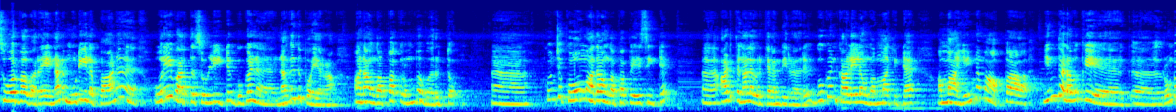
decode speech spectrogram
சோர்வாக வரேன். என்னால் முடியலப்பான்னு ஒரே வார்த்தை சொல்லிட்டு குகன் நகர்ந்து போயிடுறான். ஆனால் அவங்க அப்பாவுக்கு ரொம்ப வருத்தம். கொஞ்சம் கோமாக தான் அவங்க அப்பா பேசிட்டு அடுத்த நாள் அவர் கிளம்பிடுறாரு. குகன் காலையில் அவங்க அம்மா கிட்ட அம்மா என்னம்மா அப்பா இந்த அளவுக்கு ரொம்ப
